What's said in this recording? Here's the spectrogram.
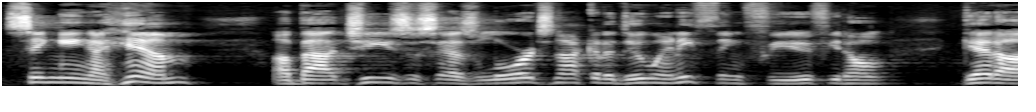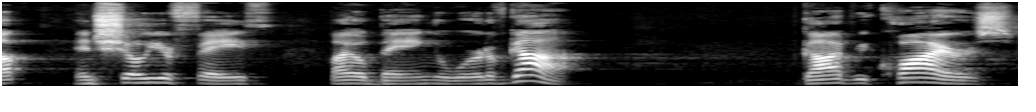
singing a hymn about Jesus as Lord's not going to do anything for you if you don't get up and show your faith by obeying the Word of God. God requires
